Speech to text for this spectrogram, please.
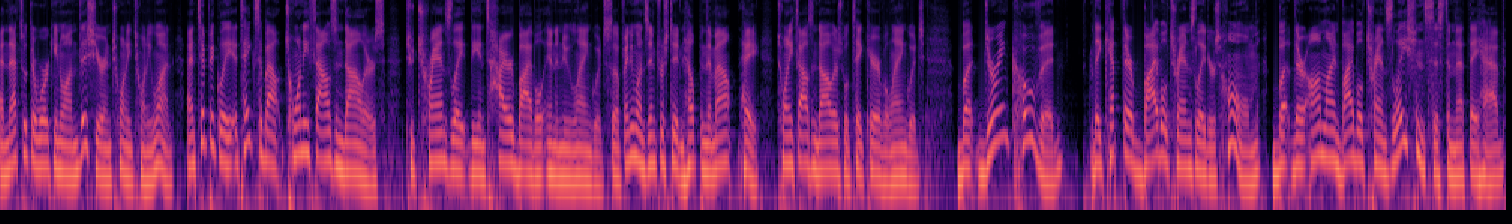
And that's what they're working on this year in 2021. And typically, it takes about $20,000 to translate the entire Bible in a new language. So if anyone's interested in helping them out, hey, $20,000 will take care of a language. But during COVID, they kept their Bible translators home, but their online Bible translation system that they have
